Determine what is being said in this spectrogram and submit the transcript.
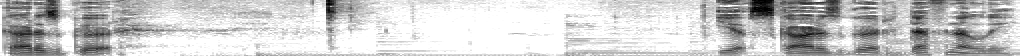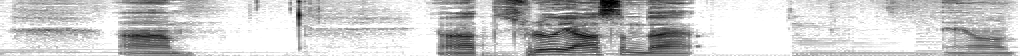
God is good. Yes, God is good, definitely. Um, uh, it's really awesome that you know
